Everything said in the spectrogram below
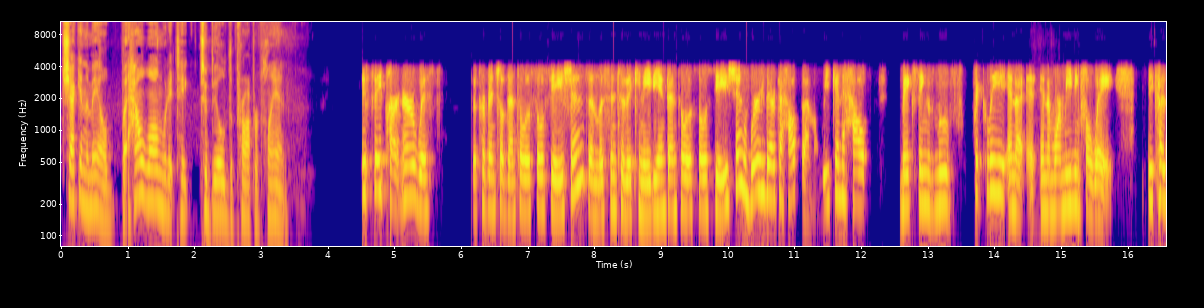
check in the mail. But how long would it take to build the proper plan? If they partner with the provincial dental associations and listen to the Canadian Dental Association, we're there to help them. We can help make things move quickly in a in a more meaningful way. Because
